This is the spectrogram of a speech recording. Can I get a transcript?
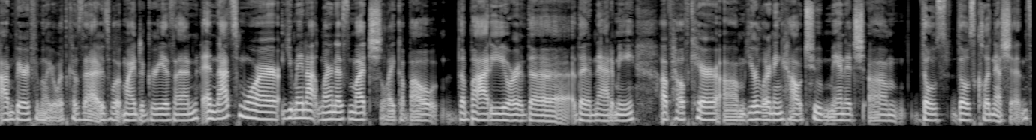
I'm very familiar with because that is what my degree is in. And that's more, you may not learn as much like about the body or the, the anatomy of healthcare. Um, you're learning how to manage um, those, those clinicians.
